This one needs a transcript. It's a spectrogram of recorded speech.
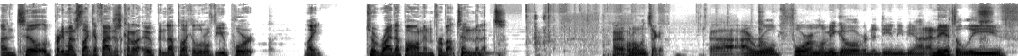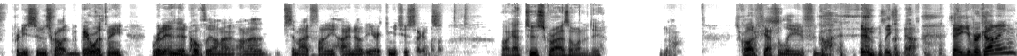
until pretty much like if I just kind of opened up like a little viewport, like to right up on him for about ten minutes. All right, hold on one second. Uh, I rolled for him. Let me go over to D and D Beyond. I know you have to leave pretty soon, Scarlett. But bear with me. We're gonna end it hopefully on a on a semi funny high note here. Give me two seconds. Well, I got two scries I want to do. Scarlett, if you have to leave, go ahead and leave now. Thank you for coming.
